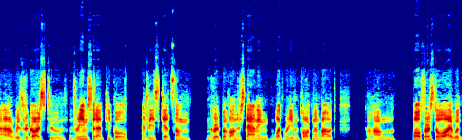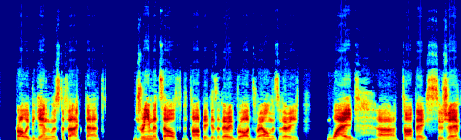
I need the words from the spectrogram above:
uh, with regards to dreams so that people at least get some grip of understanding what we're even talking about. Um, well, first of all, I would probably begin with the fact that dream itself, the topic, is a very broad realm. It's a very wide uh, topic, sujet.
